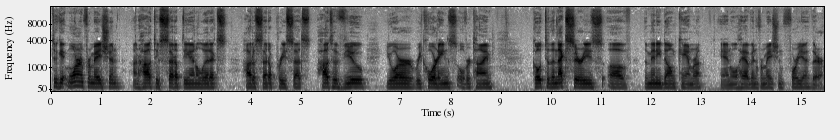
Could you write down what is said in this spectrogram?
To get more information on how to set up the analytics, how to set up presets, how to view your recordings over time, go to the next series of the Mini Dome camera and we'll have information for you there.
